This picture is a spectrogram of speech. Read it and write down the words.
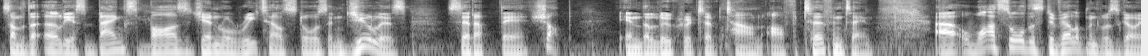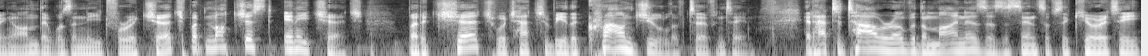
Some of the earliest banks, bars, general retail stores, and jewelers set up their shop in the lucrative town of Turffontein. Uh, whilst all this development was going on, there was a need for a church, but not just any church, but a church which had to be the crown jewel of Turffontein. It had to tower over the miners as a sense of security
